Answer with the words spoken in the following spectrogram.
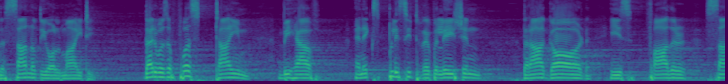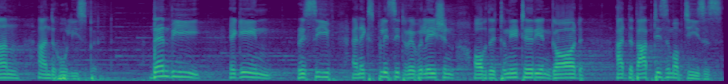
the Son of the Almighty. That was the first time we have an explicit revelation that our God is Father, Son, and the Holy Spirit. Then we again receive an explicit revelation of the Trinitarian God at the baptism of Jesus.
